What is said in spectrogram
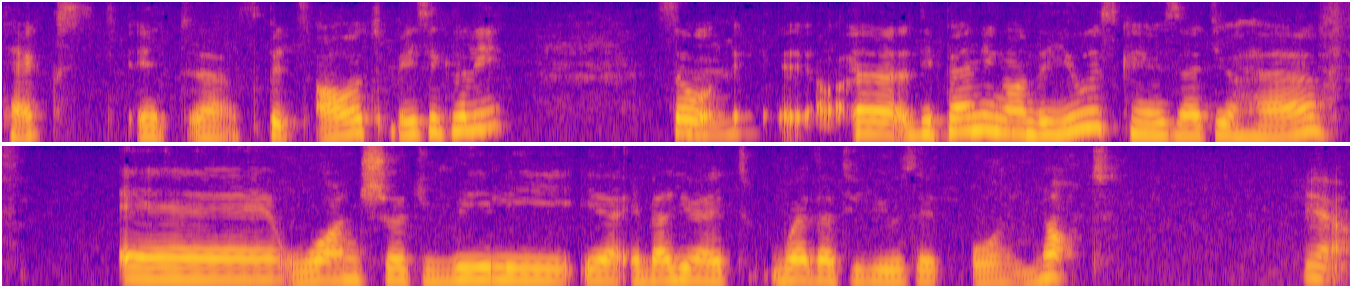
text it uh, spits out basically. So mm. uh, depending on the use case that you have, uh, one should really evaluate whether to use it or not. Yeah.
